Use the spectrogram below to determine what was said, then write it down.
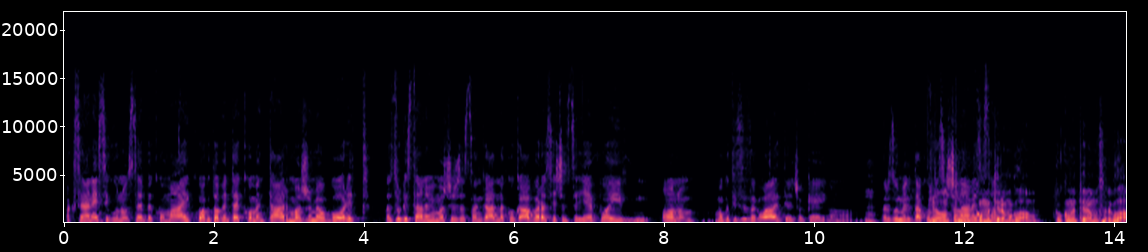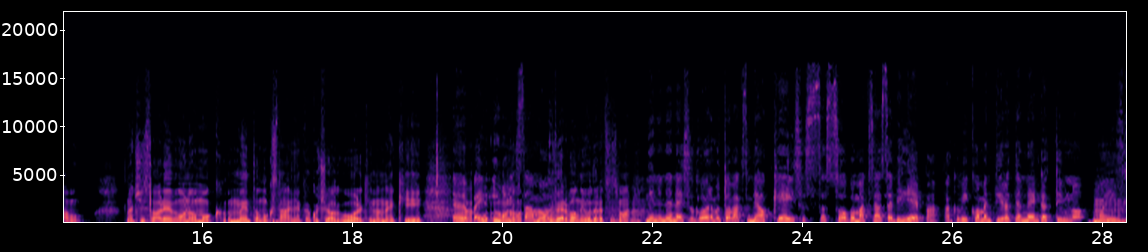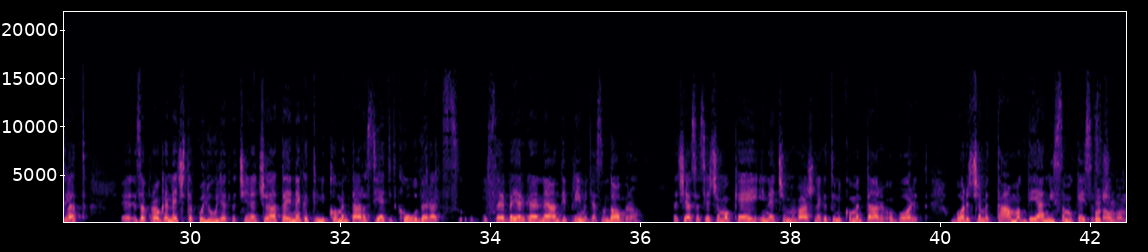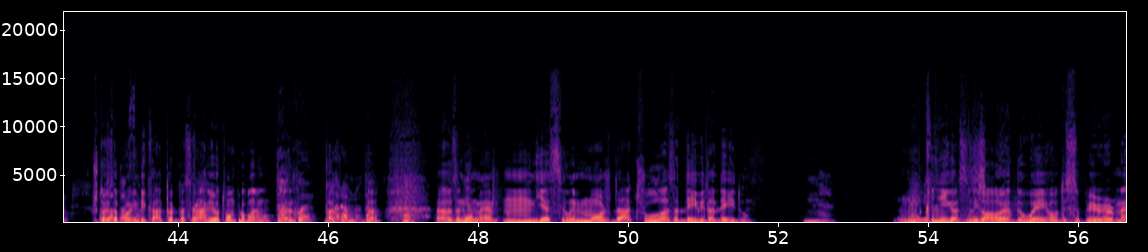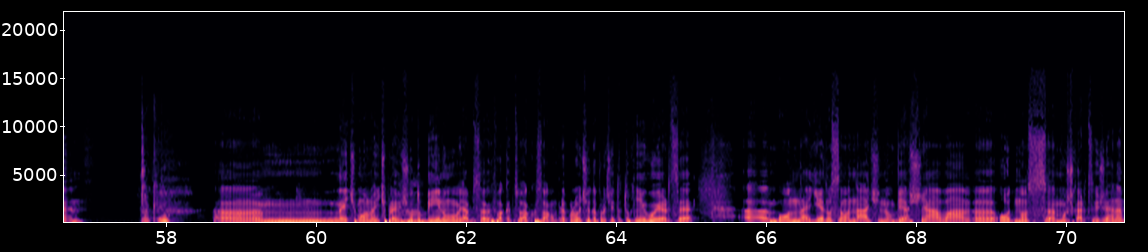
Ako sam ja nesigurna u sebe ko majku, ako dobijem taj komentar, može me oboriti, a s druge strane mi možeš da sam gadna ko gabora, osjećam se lijepo i ono, mogu ti se zahvaliti i reći ok, ono, mm. razumijem tako misliš, no, tu komentiramo glavu, tu komentiramo sad glavu. Znači, stvar je ono mog mentalnog stanja kako će odgovoriti na neki e, pa, ono, samo... verbalni udarac izvana. Ne, ne, ne, ne, sad govorimo o tome ako sam ja ok sa, sa sobom, ako sam sebi lijepa. Ako vi komentirate negativno moj mm. izgled, zapravo ga nećete poljuljati. Znači, neću ja taj negativni komentar osjetiti kao udarac u sebe, jer ga nemam di primiti, ja sam dobro. Znači ja se osjećam ok i neće me vaš negativni komentar oboriti. Oborit će me tamo gdje ja nisam ok sa Točno. sobom. Što je zapravo indikator da se radi o tvom problemu. Tako je, naravno, da. da. Zanima me, mm, jesi li možda čula za Davida Dejdu? Ne. Mm, knjiga se zove The Way of the Superior Man. Ok. Um, nećemo ono ići previše uh-huh. u mhm. dubinu, ja bih svakako svako, svakom preporučio da pročita tu knjigu jer se on na jednostavan način objašnjava uh, odnos muškarca i žene.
